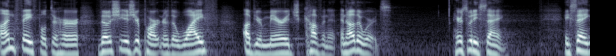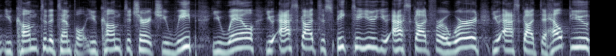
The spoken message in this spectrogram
unfaithful to her, though she is your partner, the wife of your marriage covenant. In other words, here's what he's saying. He's saying, You come to the temple, you come to church, you weep, you wail, you ask God to speak to you, you ask God for a word, you ask God to help you,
